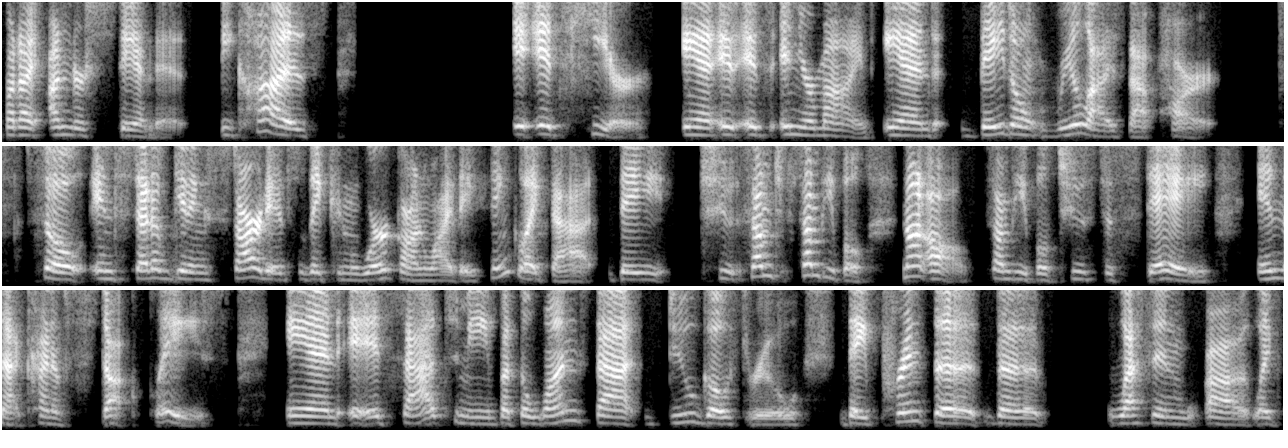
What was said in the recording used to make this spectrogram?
but I understand it because it, it's here and it, it's in your mind and they don't realize that part so instead of getting started so they can work on why they think like that they choose some some people not all some people choose to stay in that kind of stuck place and it's sad to me but the ones that do go through they print the the lesson uh like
